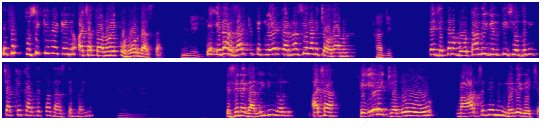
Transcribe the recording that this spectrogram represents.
ਤੇ ਫਿਰ ਤੁਸੀਂ ਕਿਵੇਂ ਕਹਿੰਦੇ? ਅੱਛਾ ਤੁਹਾਨੂੰ ਇੱਕ ਹੋਰ ਦੱਸਦਾ। ਜੀ ਜੀ। ਕਿ ਇਹਦਾ ਰਿਜ਼ਲਟ ਡਿਕਲੇਅਰ ਕਰਨਾ ਸੀ ਇਹਨਾਂ ਨੇ 14 ਨੂੰ। ਹਾਂਜੀ। ਤੇ ਜਿੱਦਣ ਵੋਟਾਂ ਦੀ ਗਿਣਤੀ ਸੀ ਉਦੋਂ ਹੀ ਚੱਕ ਕੇ ਕਰ ਦਿੱਤਾ 10 ਦਿਨ ਪਹਿਲਾਂ। ਹੂੰ। ਕਿਸੇ ਨੇ ਗੱਲ ਹੀ ਨਹੀਂ ਹੋਲੀ ਅੱਛਾ ਫਿਰ ਜਦੋਂ ਮਾਰਚ ਦੇ ਮਹੀਨੇ ਦੇ ਵਿੱਚ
